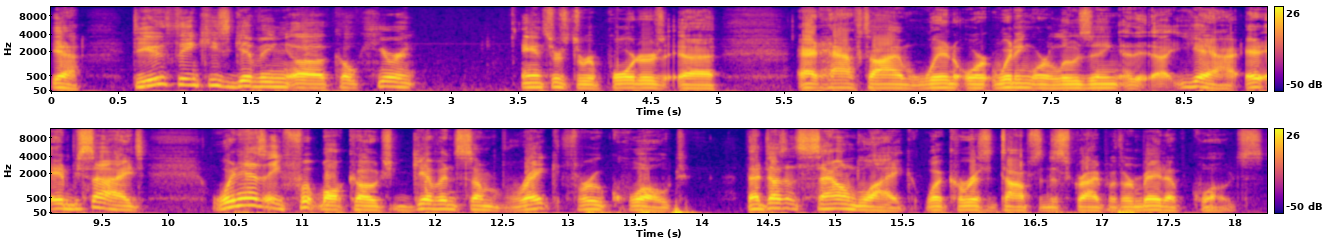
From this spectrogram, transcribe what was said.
yeah. Do you think he's giving uh, coherent answers to reporters uh, at halftime, win or winning or losing? Uh, yeah, and, and besides, when has a football coach given some breakthrough quote that doesn't sound like what Charissa Thompson described with her made-up quotes?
